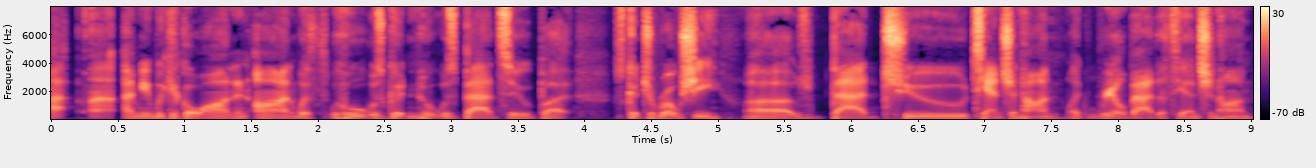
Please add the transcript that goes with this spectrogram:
I, I, mean, we could go on and on with who it was good and who it was bad to, but it was good to Roshi. Uh, it was bad to Tien Han, like real bad to Tien Han.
